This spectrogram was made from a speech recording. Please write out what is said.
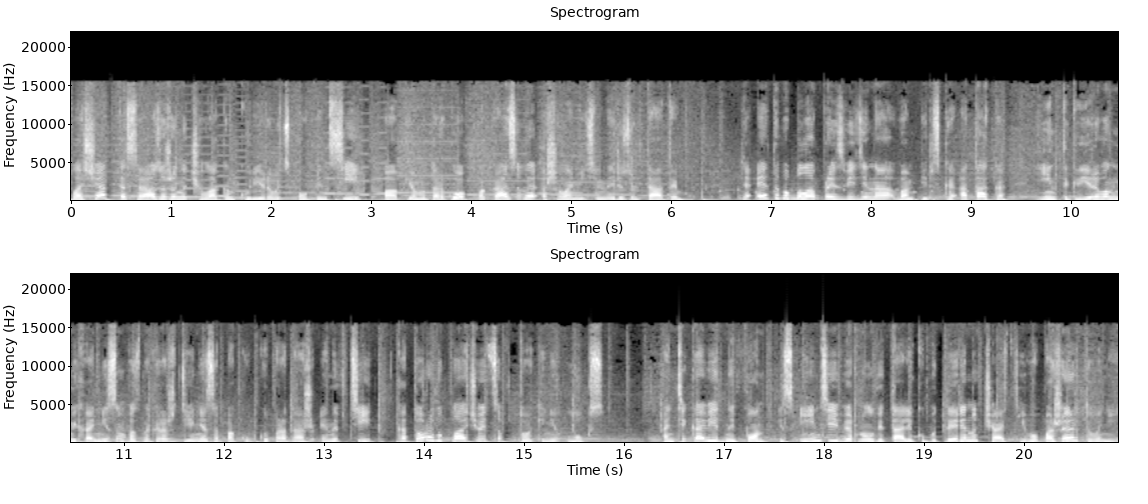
Площадка сразу же начала конкурировать с OpenSea по объему торгов, показывая ошеломительные результаты. Для этого была произведена вампирская атака и интегрирован механизм вознаграждения за покупку и продажу NFT, который выплачивается в токене Lux. Антиковидный фонд из Индии вернул Виталику Бутерину часть его пожертвований.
